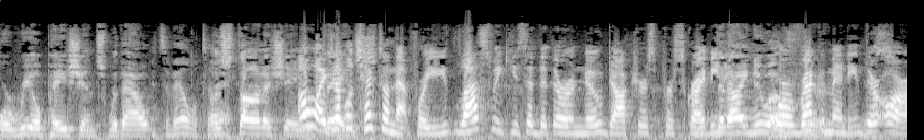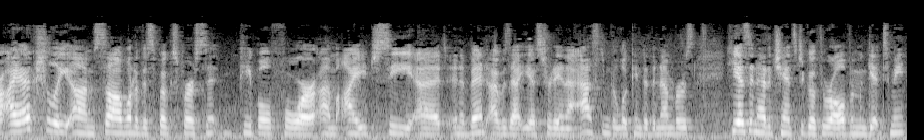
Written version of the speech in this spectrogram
for real patients without It's available today. astonishing. Oh, I things. double checked on that for you. Last week you said that there are no doctors prescribing That I knew of. or There. recommending. There are. I actually um, saw one of the spokesperson people for um, IHC at an event I was at yesterday, and I asked him to look into the numbers. He hasn't had a chance to go through all of them and get to me,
